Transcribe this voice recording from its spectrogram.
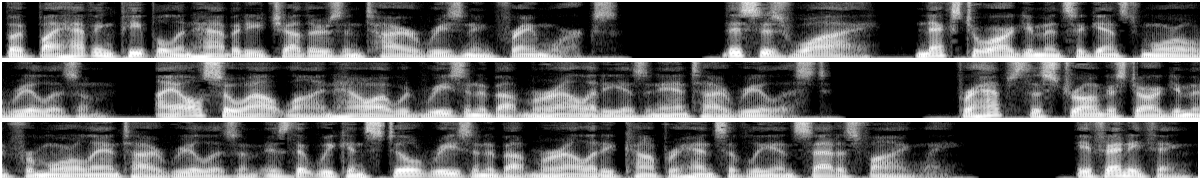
but by having people inhabit each other's entire reasoning frameworks. This is why, next to arguments against moral realism, I also outline how I would reason about morality as an anti realist. Perhaps the strongest argument for moral anti realism is that we can still reason about morality comprehensively and satisfyingly. If anything,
